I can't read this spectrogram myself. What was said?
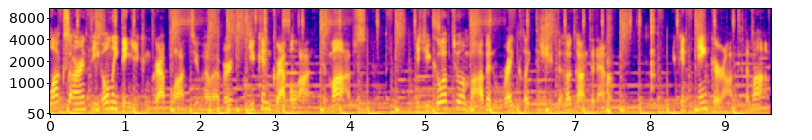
Blocks aren't the only thing you can grapple onto, however. You can grapple onto mobs. If you go up to a mob and right-click to shoot the hook onto them, you can anchor onto the mob.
